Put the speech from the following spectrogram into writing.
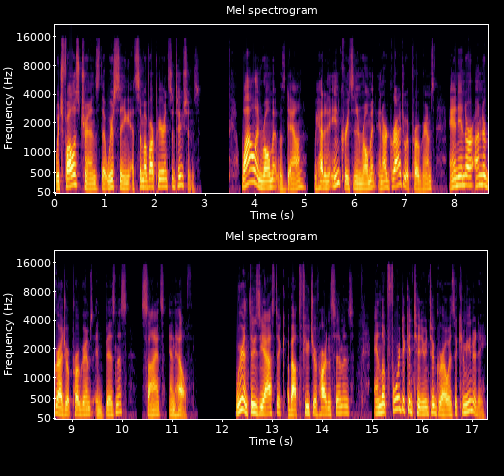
which follows trends that we're seeing at some of our peer institutions. While enrollment was down, we had an increase in enrollment in our graduate programs and in our undergraduate programs in business, science, and health. We're enthusiastic about the future of Hardin Simmons and look forward to continuing to grow as a community.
